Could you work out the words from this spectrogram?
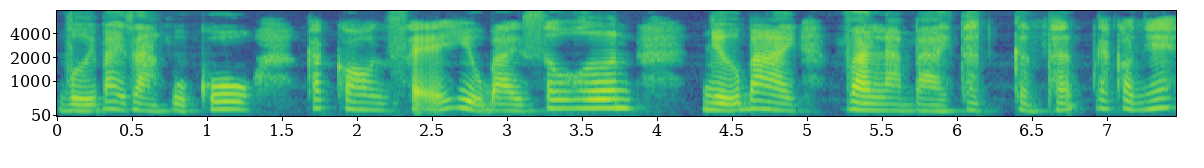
với bài giảng của cô, các con sẽ hiểu bài sâu hơn, nhớ bài và làm bài thật cẩn thận các con nhé.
